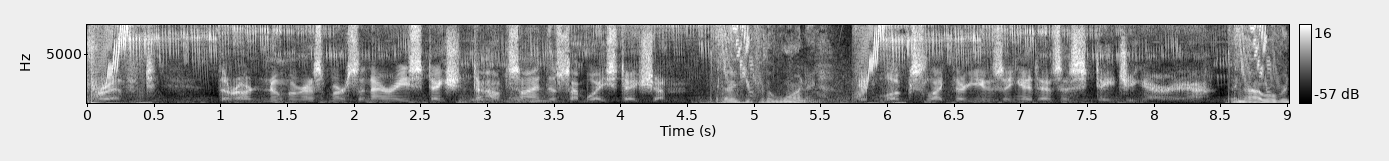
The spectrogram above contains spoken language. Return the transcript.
Drift. There are numerous mercenaries stationed outside the subway station. Thank you for the warning. Looks like they're using it as a staging area. Then I will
